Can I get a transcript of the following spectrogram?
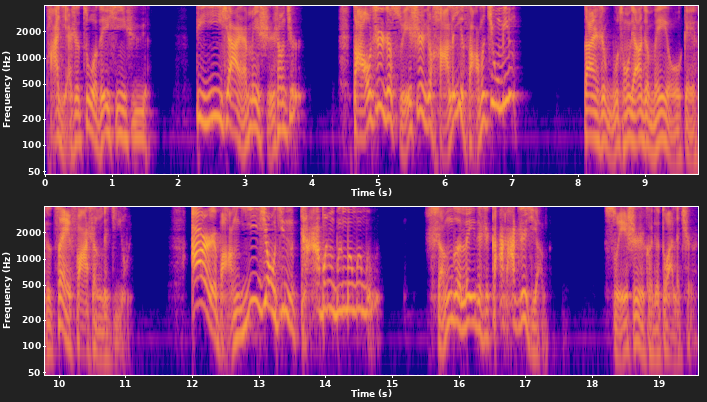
他也是做贼心虚啊，第一下呀没使上劲儿，导致这水氏就喊了一嗓子救命。但是武从良就没有给他再发声的机会。二膀一较劲，嘎嘣嘣嘣嘣嘣，绳子勒的是嘎嘎直响，水氏可就断了气儿。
